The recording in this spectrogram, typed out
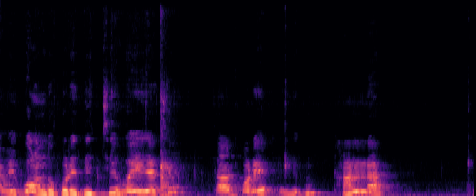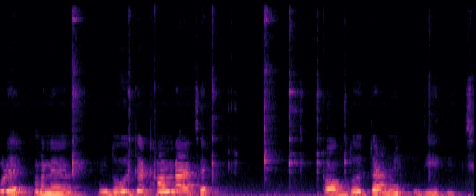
আমি বন্ধ করে দিচ্ছি, হয়ে গেছে। তারপরে দেখুন, ঠান্ডা করে মানে দইটা ঠান্ডা আছে, টক দইটা আমি দিয়ে দিচ্ছি।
